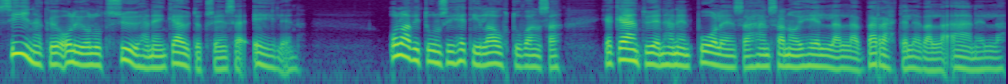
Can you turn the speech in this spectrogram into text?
Siinäkö oli ollut syy hänen käytöksensä eilen? Olavi tunsi heti lauhtuvansa ja kääntyen hänen puoleensa hän sanoi hellällä, värähtelevällä äänellä.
